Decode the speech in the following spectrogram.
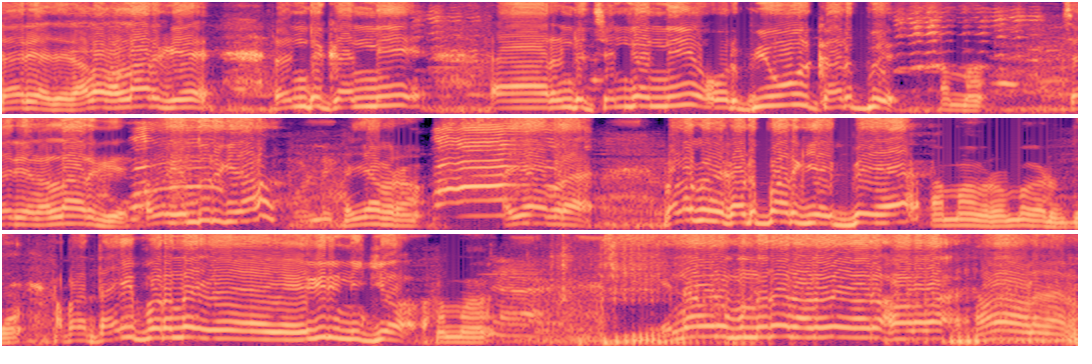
சரியா சரி நல்லா நல்லா இருக்கு. ரெண்டு ஆ, ரெண்டு செங்கண்ணி ஒரு பியூர் கருப்பு. ஆமாம் சரியா நல்லா இருக்கு. அவங்க எந்த இருக்கியா ஐயாபுரம். ஐயாபுரம். விலை கொஞ்சம் கடுப்பா இருக்கியா இப்பயே. ஆமாம் ரொம்ப கடுப்பு. தான் அப்புறம் தை பிறந்தா எகிரி நிற்கும் ஆமாம் என்ன ஒரு முந்நூறுவா நானூறு வரும் அவ்வளோதான் அதான் அவ்வளோதான்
